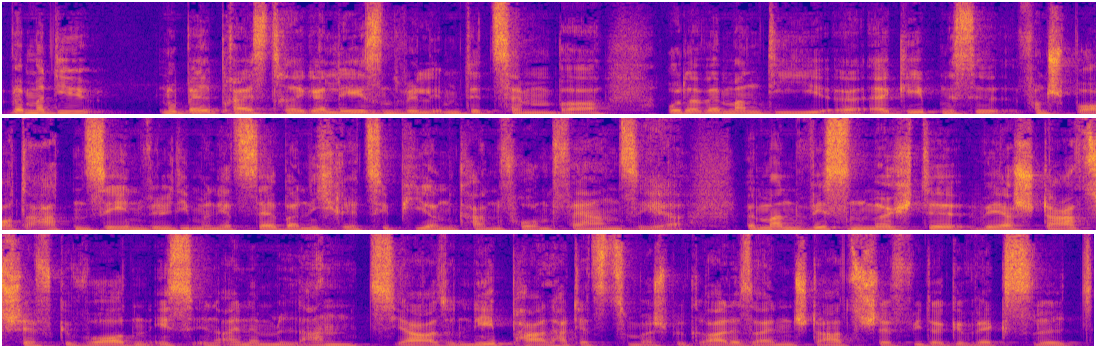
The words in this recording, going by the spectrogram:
wenn man die Nobelpreisträger lesen will im Dezember oder wenn man die äh, Ergebnisse von Sportarten sehen will, die man jetzt selber nicht rezipieren kann vor dem Fernseher. Wenn man wissen möchte, wer Staatschef geworden ist in einem Land. Ja, also Nepal hat jetzt zum Beispiel gerade seinen Staatschef wieder gewechselt.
